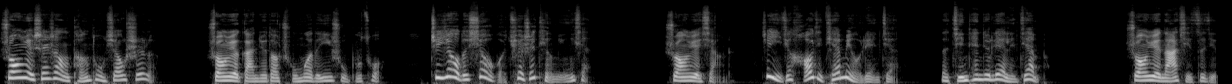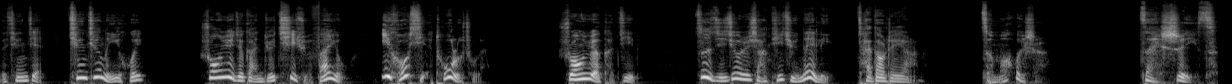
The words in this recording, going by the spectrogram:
双月身上的疼痛消失了。双月感觉到楚墨的医术不错，这药的效果确实挺明显的。双月想着。这已经好几天没有练剑了，那今天就练练剑吧。双月拿起自己的青剑，轻轻的一挥，双月就感觉气血翻涌，一口血吐了出来。双月可记得自己就是想提取内力才到这样的，怎么回事？再试一次，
